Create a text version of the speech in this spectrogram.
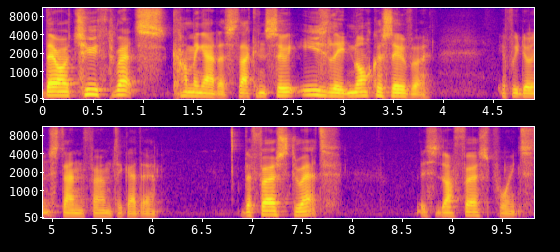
There are two threats coming at us that can so easily knock us over if we don't stand firm together. The first threat, this is our first point,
